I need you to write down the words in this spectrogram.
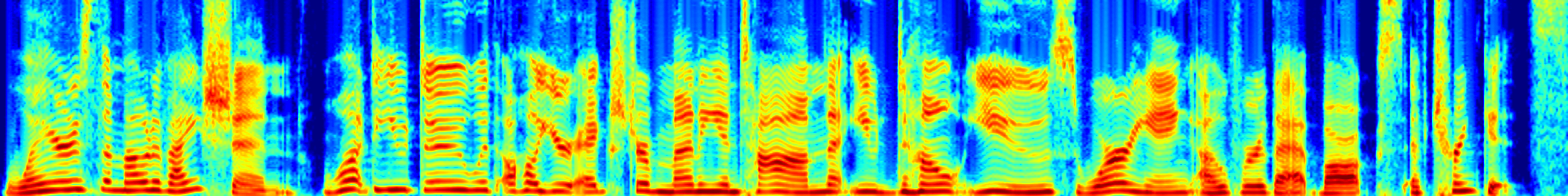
Where's the motivation? What do you do with all your extra money and time that you don't use worrying over that box of trinkets?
